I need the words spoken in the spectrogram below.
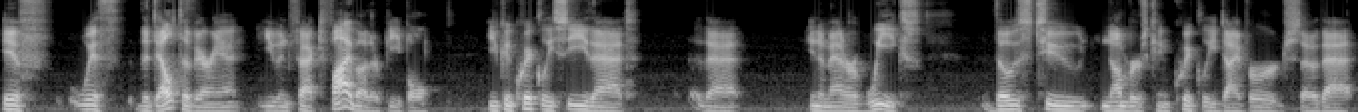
If with the Delta variant you infect five other people, you can quickly see that that in a matter of weeks those two numbers can quickly diverge so that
